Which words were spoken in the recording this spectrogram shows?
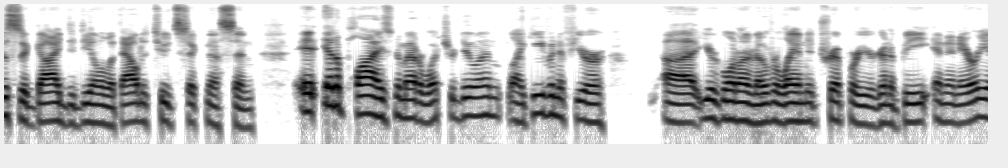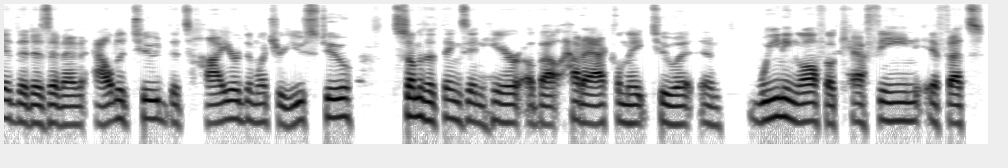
This is a guide to dealing with altitude sickness, and it, it applies no matter what you're doing. Like even if you're uh, you're going on an overlanded trip where you're going to be in an area that is at an altitude that's higher than what you're used to. Some of the things in here about how to acclimate to it and weaning off of caffeine if that's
